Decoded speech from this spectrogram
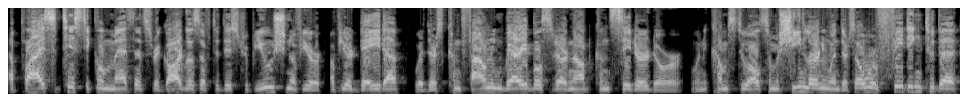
apply statistical methods regardless of the distribution of your of your data, where there's confounding variables that are not considered, or when it comes to also machine learning, when there's overfitting to the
